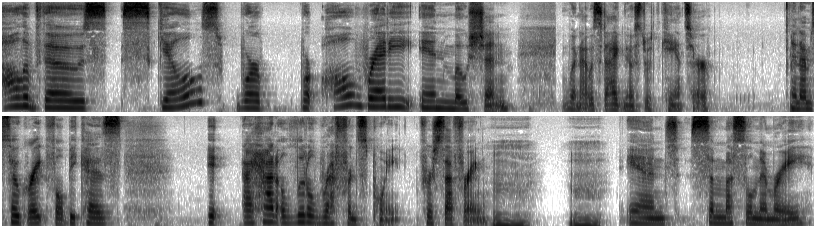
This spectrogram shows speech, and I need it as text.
all of those skills were were already in motion when I was diagnosed with cancer. And I'm so grateful because it, I had a little reference point for suffering mm-hmm. Mm-hmm. and some muscle memory.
